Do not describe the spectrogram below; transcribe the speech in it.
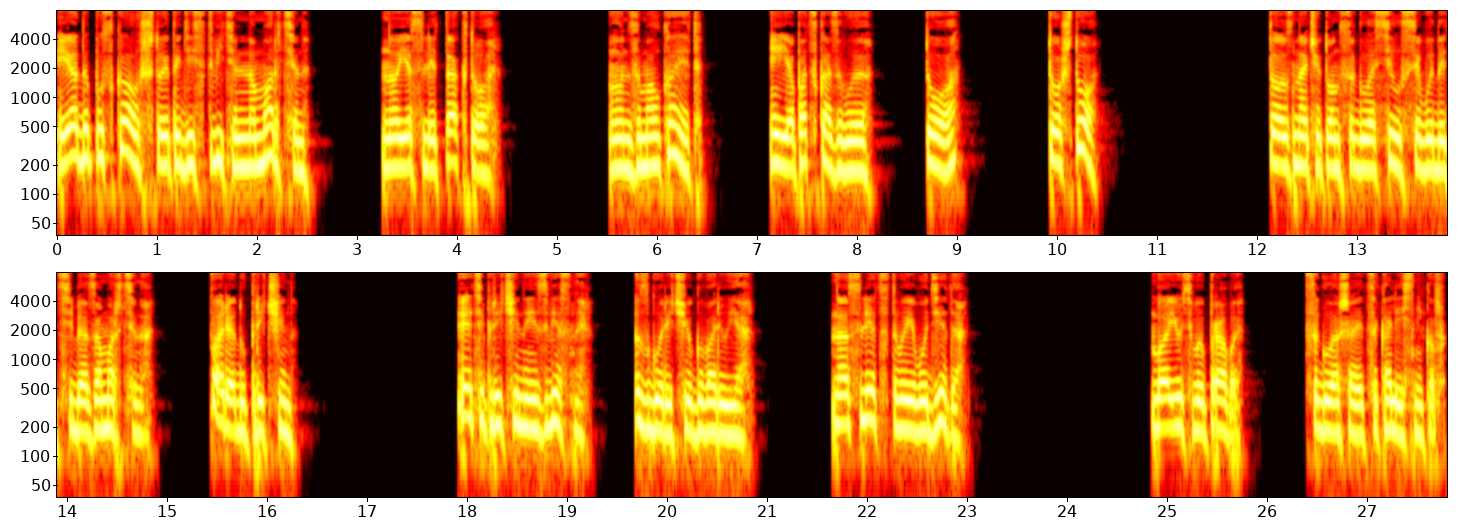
Я допускал, что это действительно Мартин, но если так, то... Он замолкает, и я подсказываю. То? То что? То значит, он согласился выдать себя за Мартина. По ряду причин. Эти причины известны. С горечью говорю я. Наследство его деда. Боюсь, вы правы, соглашается Колесников.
